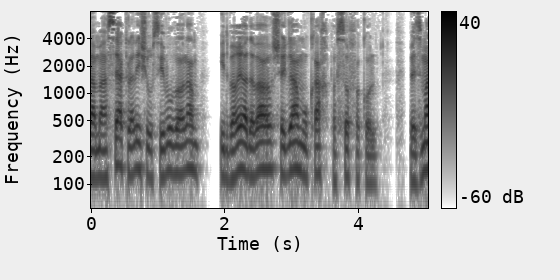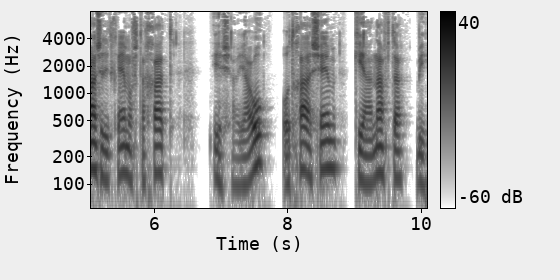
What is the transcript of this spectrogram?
והמעשה הכללי שהוא סיבוב העולם, יתברר הדבר שגם הוא כך בסוף הכל. בזמן שתתקיים הבטחת ישעיהו, אותך השם כי ענפת בי.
